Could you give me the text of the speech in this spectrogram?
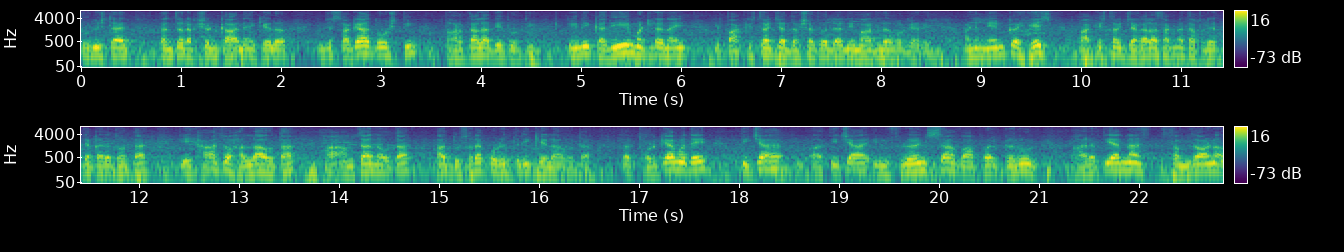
टुरिस्ट आहेत त्यांचं रक्षण का नाही केलं? म्हणजे सगळ्या दोष ती भारताला देत होती. तिने कधीही म्हटलं नाही की पाकिस्तानच्या दहशतवाद्यांनी मारलं वगैरे. आणि नेमकं हेच पाकिस्तान जगाला सांगण्याचा प्रयत्न करत होता की हा जो हल्ला होता हा आमचा नव्हता हा दुसरा कोणीतरी केला होता. तर थोडक्यामध्ये तिच्या तिच्या इन्फ्लुएन्सचा वापर करून भारतीयांना समजावणं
